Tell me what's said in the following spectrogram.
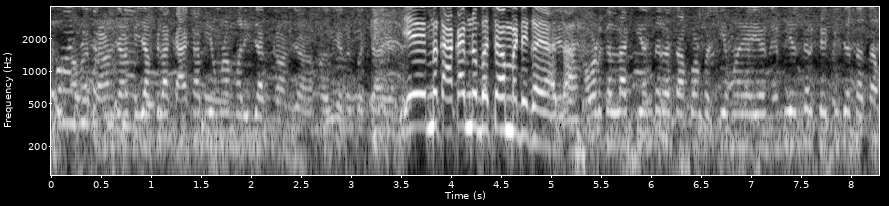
પાણી ત્રણ જણ બીજા પેલા કાકા બી હમણાં મરી જાય ત્રણ જણ એને બચાવ્યા એ એમના કાકા એમને બચાવવા માટે ગયા હતા. દોઢ કલાકની અંદર હતા પણ પછી હમણાં બી અંદર ખેંચી જતા હતા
